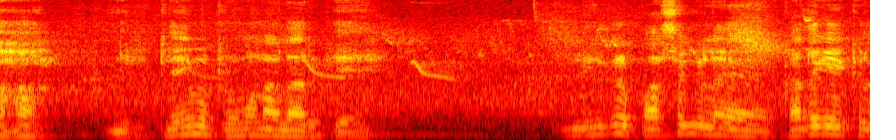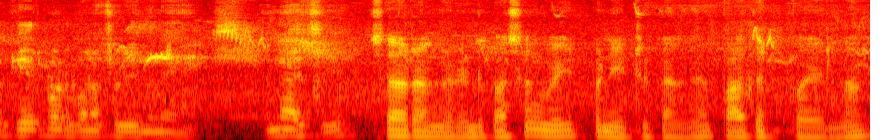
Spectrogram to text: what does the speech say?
ஆஹா இன்றைக்கி கிளைமேட் ரொம்ப நல்லா இருக்கே இங்கே இருக்கிற பசங்களை கதை கேட்கறதுக்கு ஏற்பாடு பண்ண சொல்லியிருந்தேனே. என்னாச்சு? சார் அங்கே ரெண்டு பசங்க வெயிட் பண்ணிகிட்ருக்காங்க பார்த்துட்டு போயிடலாம்.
